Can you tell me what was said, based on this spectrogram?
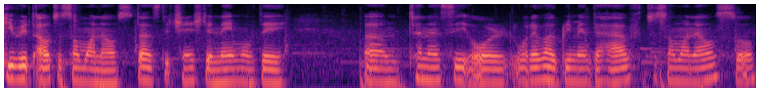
give it out to someone else. That's to change the name of the um, tenancy or whatever agreement they have to someone else. So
